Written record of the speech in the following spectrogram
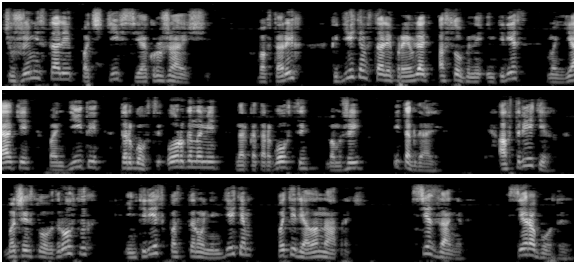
чужими стали почти все окружающие. Во-вторых, к детям стали проявлять особенный интерес маньяки, бандиты, торговцы органами, наркоторговцы, бомжи и так далее. А в-третьих, большинство взрослых интерес к посторонним детям потеряло напрочь. Все заняты, все работают.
